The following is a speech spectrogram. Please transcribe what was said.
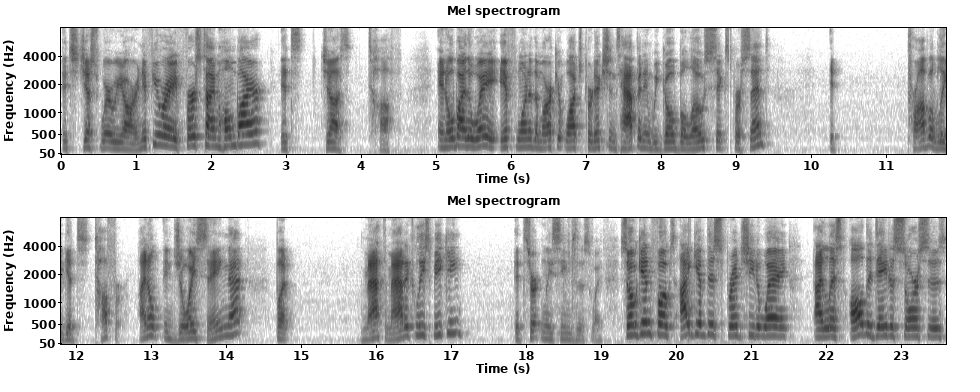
It's just where we are. And if you're a first time home buyer, it's just tough. And oh, by the way, if one of the market watch predictions happen and we go below 6%, it probably gets tougher. I don't enjoy saying that, but mathematically speaking, it certainly seems this way. So again, folks, I give this spreadsheet away. I list all the data sources.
